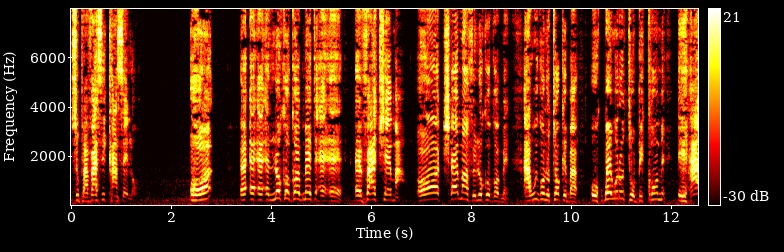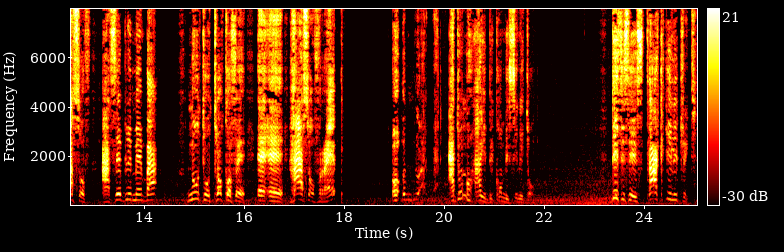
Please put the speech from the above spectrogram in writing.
supervisory councillor or a, a, a local government a, a, vice chairman or chairman of a local government. Are we going to talk about Okpebholo to become a House of Assembly member? Not to talk of a, a House of Rep? Or, I don't know how he become a senator. This is a stark illiterate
